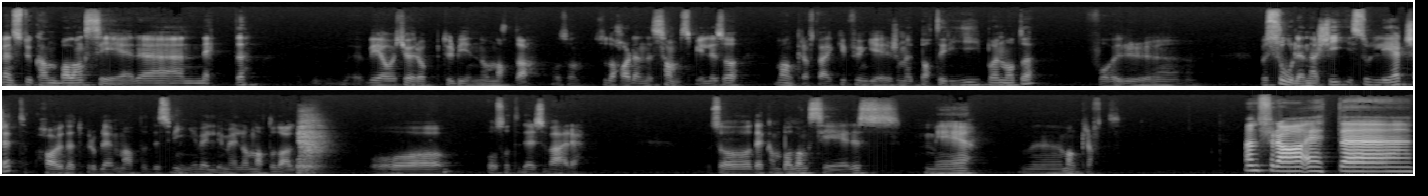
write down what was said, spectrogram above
mens du kan balansere nettet ved å kjøre opp turbinen om natta. og sånn. Så du har denne samspillet. Så vannkraftverket fungerer som et batteri på en måte. For, for, solenergi isolert sett har jo dette problemet med at det svinger veldig mellom natt og dag. Og også til dels været. Så det kan balanseres med vannkraft. Men fra et eh,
